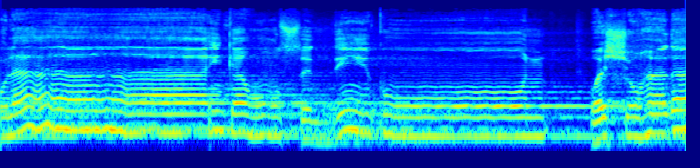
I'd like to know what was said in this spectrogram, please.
أولئك أولئك هم الصديقون والشهداء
